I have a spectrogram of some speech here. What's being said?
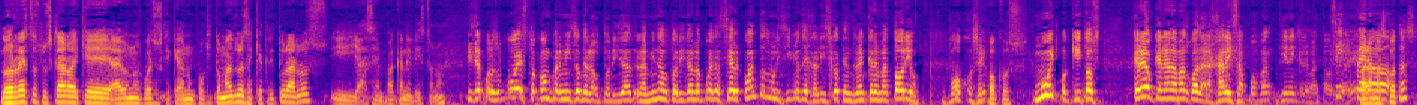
los restos, pues claro, hay que, hay unos huesos que quedan un poquito más duros, hay que triturarlos y ya se empacan y listo, ¿no? Dice, por supuesto, con permiso de la autoridad. La misma autoridad lo puede hacer. ¿Cuántos municipios de Jalisco tendrán crematorio? Pocos, ¿eh? Pocos. Muy poquitos. Creo que nada más Guadalajara y Zapopan tienen crematorio. Sí, ¿eh? pero... ¿Para mascotas? Sí,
